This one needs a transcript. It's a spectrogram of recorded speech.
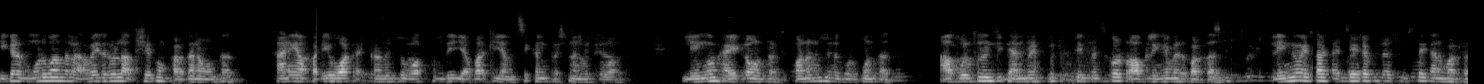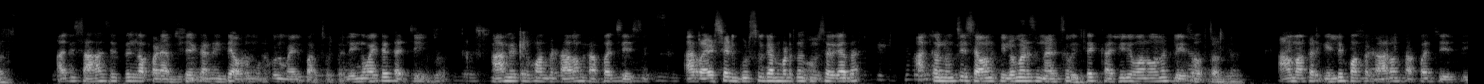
ఇక్కడ మూడు వందల అరవై ఐదు రోజులు అభిషేకం పడతానే ఉంటుంది. కానీ ఆ పడి వాటర్ ఎక్కడి నుంచి వస్తుంది ఎవరికి ఎంసికన్ ప్రశ్న లింగం హైట్లో ఉంటుంది కొండ నుంచి ఇంత ఆ గుర్తు నుంచి టెన్ మినిట్స్ ఫిఫ్టీన్ మినిట్స్ కూడా డ్రాప్ లింగం మీద పడుతుంది. లింగం ఇట్లా టచ్ అయ్యేటప్పుడు చూస్తే కనబడుతుంది. అది సాహసిద్ధంగా పడే అభిషేకాన్ని అయితే ఎవరు ముట్టుకుని మైలుపరచదు లింగం అయితే టచ్ చేయొచ్చు ఆమె ఇక్కడ కొంతకాలం తపస్సు చేసి. ఆ రైట్ సైడ్ గుడ్సులు కనబడుతుంది చూసారు కదా? అక్కడ నుంచి సెవెన్ కిలోమీటర్స్ నడిచి వస్తే కదిరి వనం అనే ప్లేస్ వస్తుంది. ఆమె అక్కడికి వెళ్ళి కొంతకాలం తపస్సు చేసి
